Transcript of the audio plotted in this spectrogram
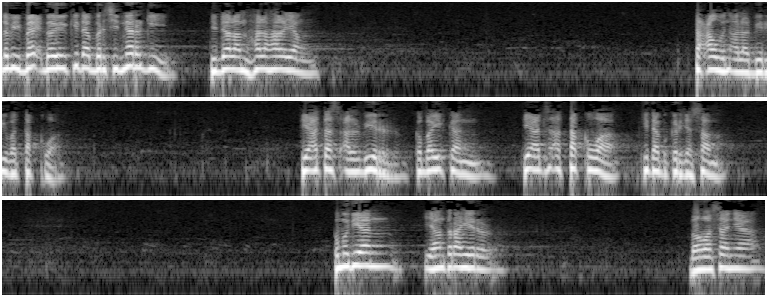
lebih baik bagi kita bersinergi di dalam hal-hal yang ta'awun ala biri wa taqwa Di atas albir, kebaikan, di atas at-taqwa, kita bekerja sama. Kemudian yang terakhir bahwasanya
